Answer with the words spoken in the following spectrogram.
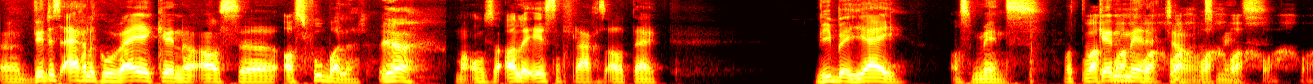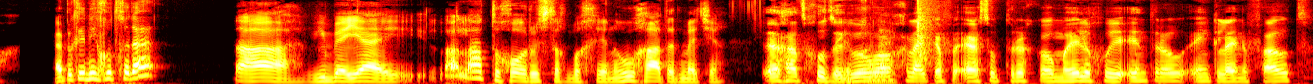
Eh, dit is eigenlijk hoe wij je kennen als, eh, als voetballer. Ja. Maar onze allereerste vraag is altijd: wie ben jij als mens? Wat Wacht, kenmerkt wacht, jou wacht, als wacht, mens? wacht, wacht, wacht. Heb ik het niet goed gedaan? Ah, wie ben jij? La, laten we gewoon rustig beginnen. Hoe gaat het met je? Dat gaat goed. Ik wil wel gelijk. even ergens op terugkomen. Hele goede intro. Eén kleine fout.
